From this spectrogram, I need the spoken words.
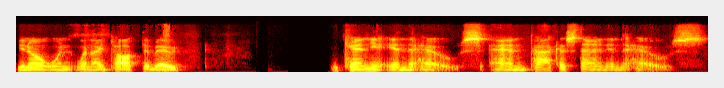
You know, when when I talked about Kenya in the house and Pakistan in the house.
